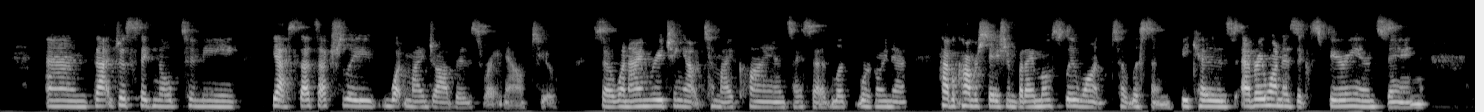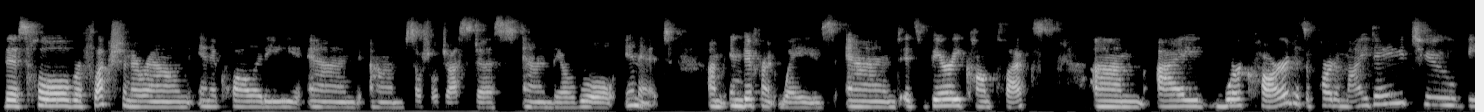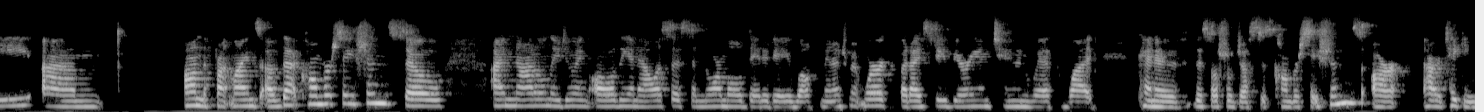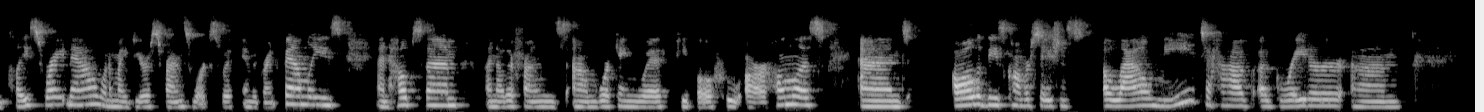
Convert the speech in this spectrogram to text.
and that just signaled to me, yes, that's actually what my job is right now too. So when I'm reaching out to my clients, I said, look, we're going to have a conversation, but I mostly want to listen because everyone is experiencing this whole reflection around inequality and um, social justice and their role in it um, in different ways. And it's very complex. Um, I work hard as a part of my day to be um, on the front lines of that conversation. So I'm not only doing all the analysis and normal day to day wealth management work, but I stay very in tune with what kind of the social justice conversations are are taking place right now. One of my dearest friends works with immigrant families and helps them. Another friend's um, working with people who are homeless. And all of these conversations allow me to have a greater um,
